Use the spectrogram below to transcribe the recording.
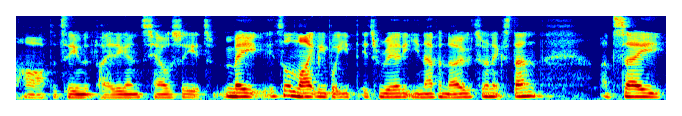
half the team that played against Chelsea. It's may it's unlikely, but you, it's really you never know to an extent. I'd say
